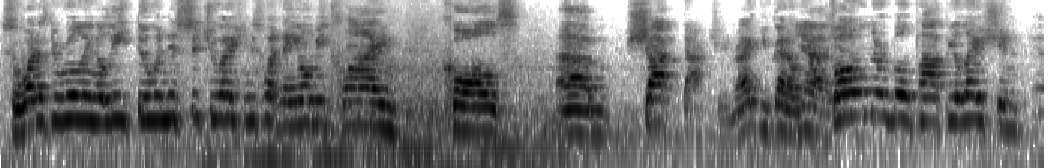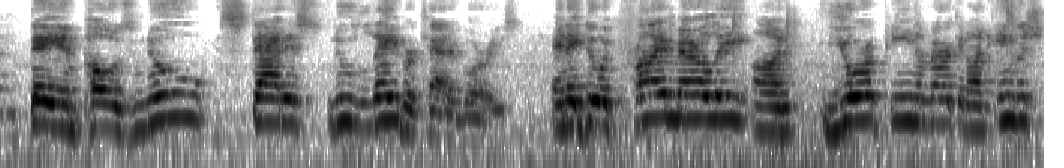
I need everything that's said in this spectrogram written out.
So what does the ruling elite do in this situation? This is what Naomi Klein calls um, shock doctrine, right? You've got a Yeah, yeah. vulnerable population. They impose new status, new labor categories. And they do it primarily on European American, on English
